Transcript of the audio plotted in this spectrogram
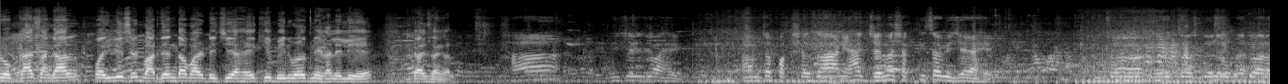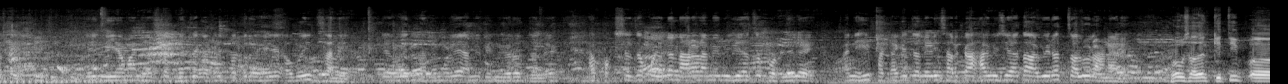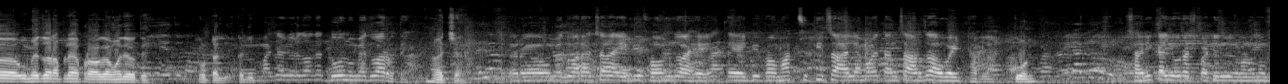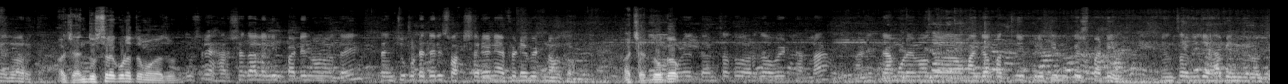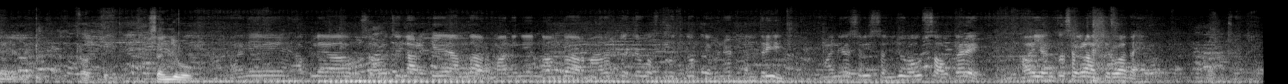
काय सांगाल? पहिली सीट भारतीय जनता पार्टीची आहे की बिनविरोध निघालेली आहे? काय सांगाल? हा विजय जो आहे आमच्या पक्षाचा आणि हा जनशक्तीचा विजय आहे. आमच्या विरुद्ध असलेले उमेदवार असेल ते नियमाने असतात त्यांचे कागदपत्र हे अवैध झाले. ते अवैध झाल्यामुळे आम्ही बिनविरोध झालो हा पक्षाचं पहिलं नारळ आम्ही विजयाचं फोडलेलं आहे आणि ही फटाक्याच्या लढीसारखा हा विजय आता अविरत चालू राहणार आहे. हो साधारण किती अ, उमेदवार आपल्या प्रभागामध्ये होते? टोटल कधी? माझ्या विरोधात दोन उमेदवार होते. अच्छा. तर उमेदवाराचा ए बी फॉर्म जो आहे त्या ए बी फॉर्म हा चुकीचा आल्यामुळे त्यांचा अर्ज अवैध ठरला. कोण? सारिका युवराज पाटील म्हणून उमेदवार होते. अच्छा आणि दुसरं कोण होतं मग अजून? दुसरे हर्षदा ललित पाटील म्हणून होते. त्यांची कुठेतरी स्वाक्षरी आणि ॲफिडेव्हिट नव्हतं. अच्छा दोघं त्यामुळे त्यांचा तो अर्ज अवैध ठरला. आणि त्यामुळे मग माझ्या पत्नी प्रीती मुकेश पाटील यांचा विजय हा बिनविरोध झालेला आहे. ओके. संजीव भाऊ. आणि आपल्या लाडके आमदार माननीय नामदार महाराष्ट्राचे वस्त्रोद्योग कॅबिनेट मंत्री माननीय श्री संजूभाऊ सावकारे हा यांचा सगळा आशीर्वाद आहे.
